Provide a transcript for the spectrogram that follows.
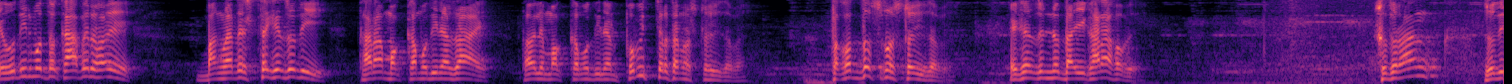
ইহুদির মতো কাফের হয়ে বাংলাদেশ থেকে যদি তারা মক্কা মদিনা যায়, তাহলে মক্কা মদিনার পবিত্রতা নষ্ট হয়ে যাবে, তকদ্দস নষ্ট হয়ে যাবে। এটার জন্য দায়ী কারা হবে? সুতরাং যদি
